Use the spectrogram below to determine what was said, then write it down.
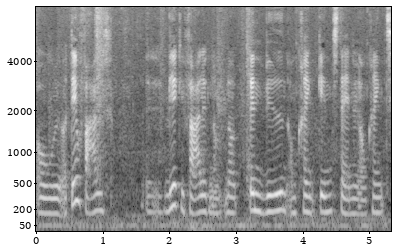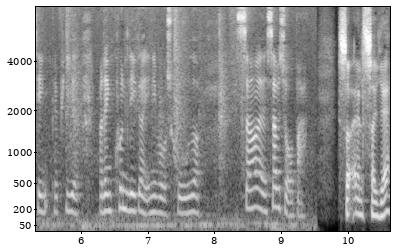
Og, øh, og det er jo farligt. Øh, virkelig farligt, når, når den viden omkring genstande, omkring ting, papir, når den kun ligger inde i vores hoveder, så, øh, så er vi sårbare. Så altså ja,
